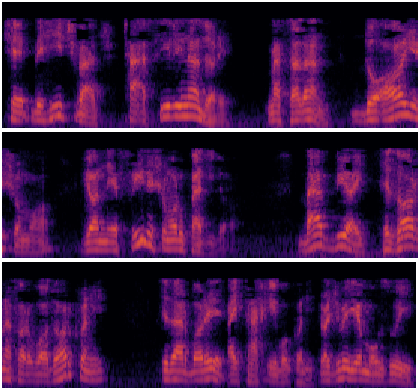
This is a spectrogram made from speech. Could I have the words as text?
که به هیچ وجه تأثیری نداره. مثلا دعای شما یا نفرین شما رو پدیده بعد بیایید هزار نفر رو وادار کنید که درباره ای تحقیق بکنید. راجع به یه موضوعی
